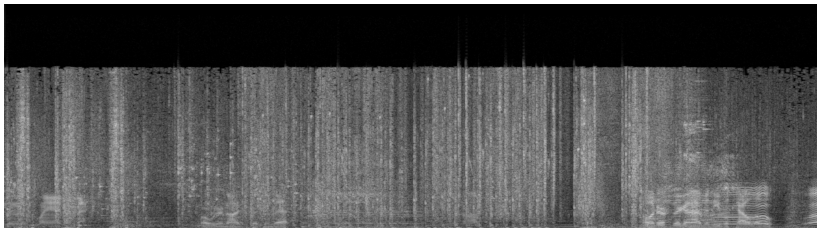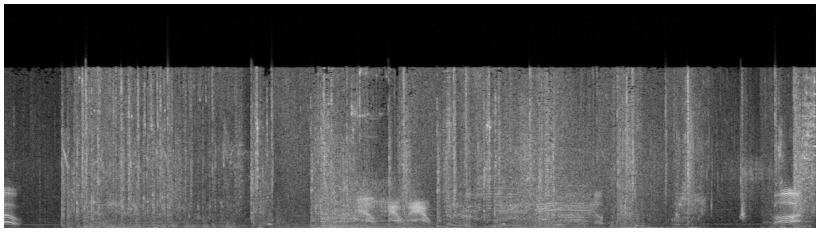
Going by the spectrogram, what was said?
Moon oh, are back. Oh, we're not expecting that. I wonder if they're gonna have an evil cow level. Whoa! Ow, ow, ow! No. Fuck!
